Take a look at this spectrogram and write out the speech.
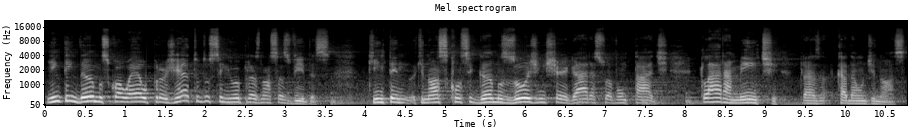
e entendamos qual é o projeto do Senhor para as nossas vidas. Que, que nós consigamos hoje enxergar a Sua vontade claramente para cada um de nós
